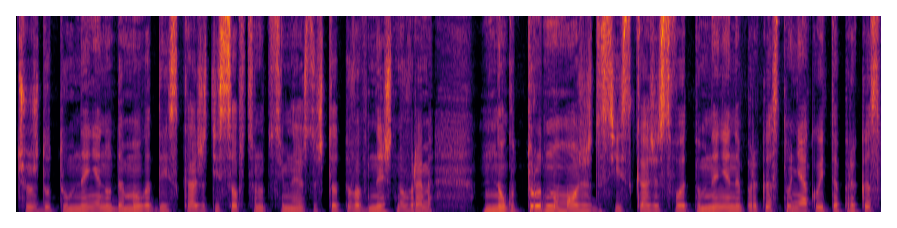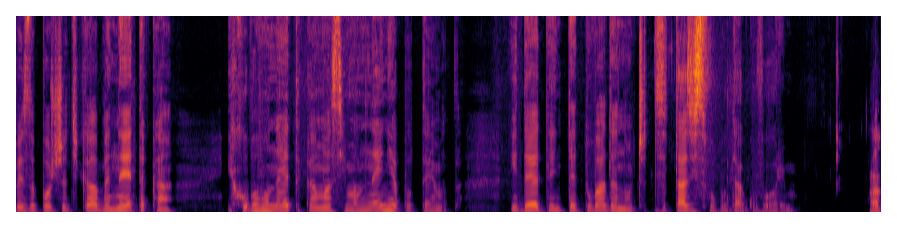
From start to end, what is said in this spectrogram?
чуждото мнение, но да могат да изкажат и собственото си мнение. Защото в днешно време много трудно можеш да си изкажеш своето мнение. Непрекъснато някой те прекъсва и започва да ти казва, бе, не е така. И хубаво не е така, ама аз имам мнение по темата. Идеята е те това да научат. За тази свобода говорим. А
